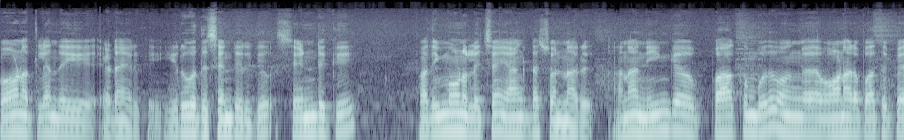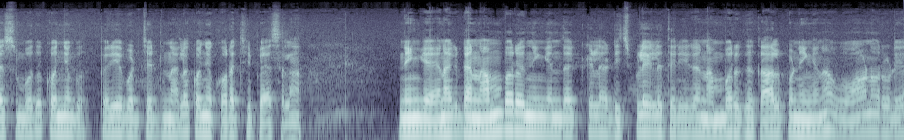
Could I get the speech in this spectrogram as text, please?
கோணத்தில் இந்த இடம் இருக்குது இருபது சென்ட் இருக்குது சென்ட்டுக்கு பதிமூணு லட்சம் என்கிட்ட சொன்னார். ஆனால் நீங்கள் பார்க்கும்போது உங்கள் ஓனரை பார்த்து பேசும்போது கொஞ்சம் பெரிய பட்ஜெட்னால கொஞ்சம் குறைச்சி பேசலாம். நீங்கள் எனக்கிட்ட நம்பர் நீங்கள் இந்த கீழே டிஸ்பிளேயில் தெரிகிற நம்பருக்கு கால் பண்ணிங்கன்னா ஓனருடைய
